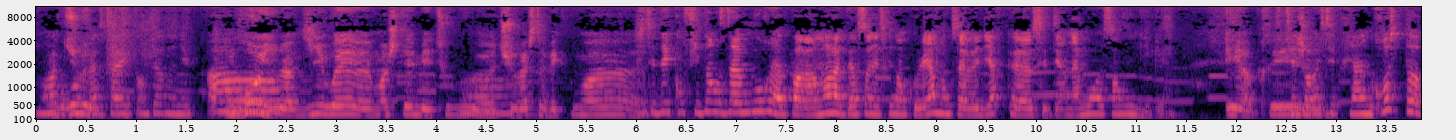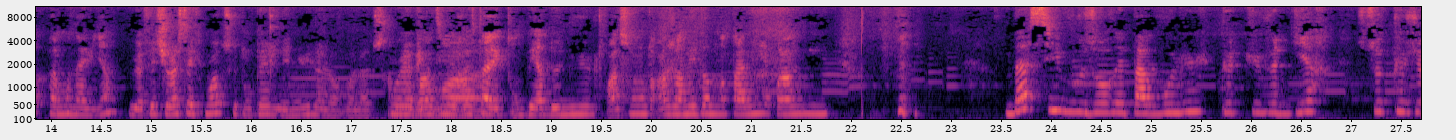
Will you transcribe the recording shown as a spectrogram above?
Moi, En tu gros, le- restes avec ton père de nul. En Oh. gros, il lui a dit ouais, euh, moi je t'aime et tout, euh, Oh. tu restes avec moi. euh. C'était des confidences d'amour et apparemment la personne est très en colère donc ça veut dire que c'était un amour quand même. Et après, C'est genre il s'est pris un gros stop à mon avis. Hein. il lui a fait tu restes avec moi parce que ton père il est nul, alors voilà, tu seras Ouais, avec vas-y, moi. reste avec ton père de nul. De toute façon, t'auras jamais d'homme dans ta vie bah, si vous aurez pas voulu que tu veux dire ce que je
